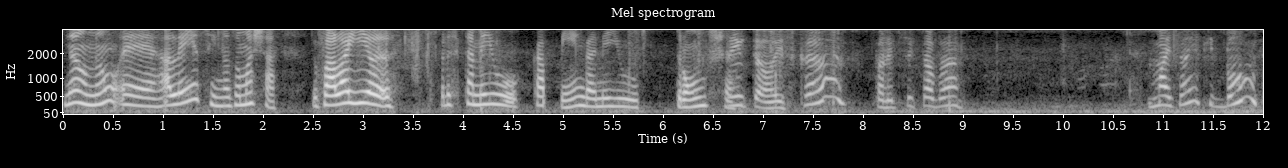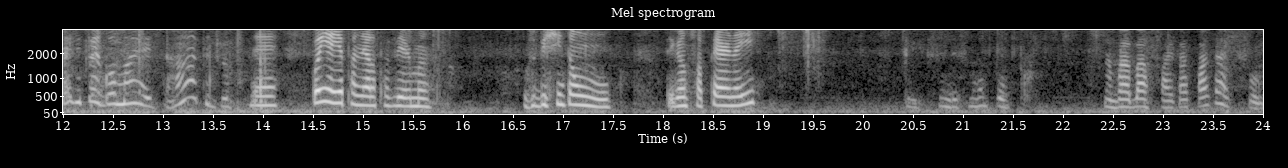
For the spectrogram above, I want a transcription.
Não, não, é... A lenha sim, nós vamos achar. Eu falo aí, ó, parece que tá meio capenga, meio troncha. Então, isso que eu falei pra você que tava... Mas olha que bom, até que pegou mais rápido. É. Põe aí a panela pra ver, irmã. Os bichinhos estão pegando sua perna aí. Tem que acender só um pouco. Não vai abafar e vai apagar esse fogo.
